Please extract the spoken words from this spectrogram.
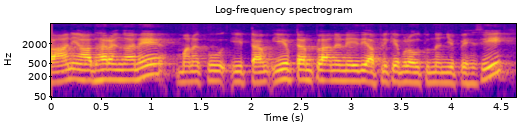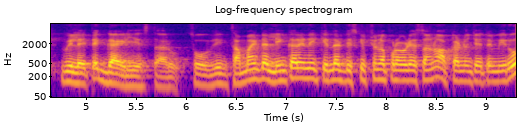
దాని ఆధారంగానే మనకు ఈ టర్మ్ ఏ టర్మ్ ప్లాన్ అనేది అప్లికేబుల్ అవుతుందని చెప్పేసి వీళ్ళైతే గైడ్ చేస్తారు. సో దీనికి సంబంధించిన లింక్ అనేది నేను కింద డిస్క్రిప్షన్లో ప్రొవైడ్ చేస్తాను. అక్కడ నుంచి అయితే మీరు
